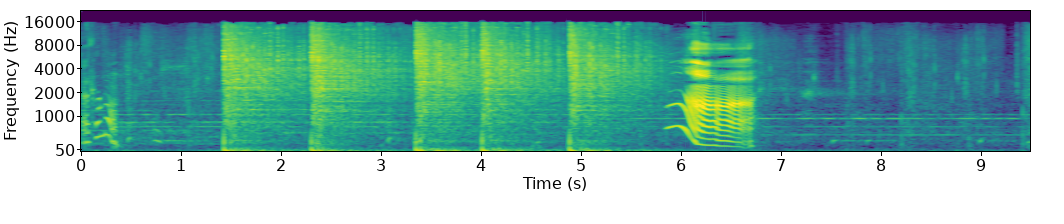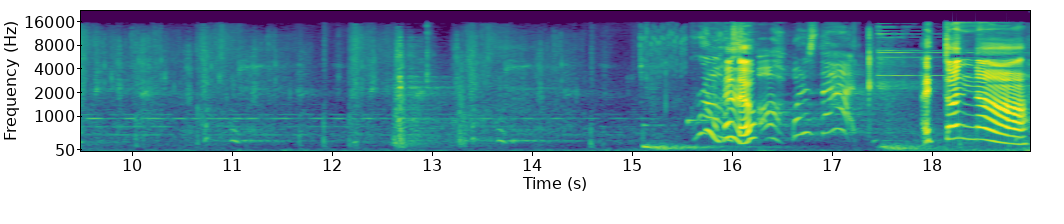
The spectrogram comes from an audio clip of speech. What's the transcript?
I don't know. Huh. Oh, hello. Oh, what is that? I don't know.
